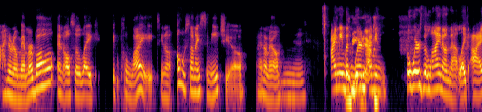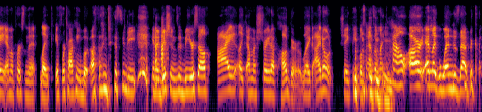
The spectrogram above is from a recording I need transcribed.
i don't know memorable and also like polite you know? Oh so nice to meet you. I don't know. Mm. i mean but I mean, where yeah. i mean but where's the line on that? Like i am a person that like if we're talking about authenticity in addition to be yourself i like i'm a straight up hugger. Like i don't shake people's hands. I'm like how are and like when does that become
